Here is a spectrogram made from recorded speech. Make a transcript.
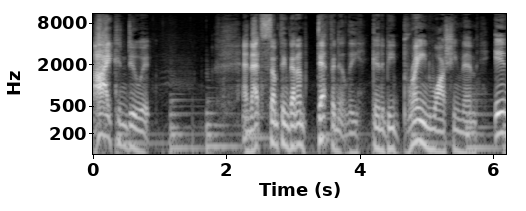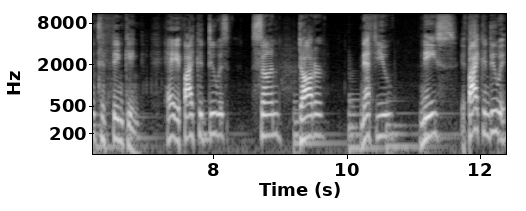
I can do it. And that's something that I'm definitely going to be brainwashing them into thinking hey, if I could do it, son, daughter, nephew, niece, if I can do it,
